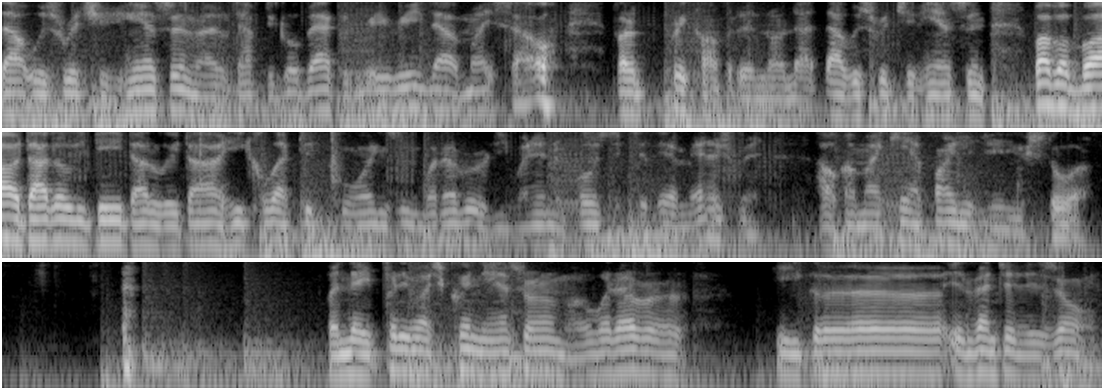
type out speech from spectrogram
that was Richard Hanson. I would have to go back and reread that myself, but I'm pretty confident on that. That was Richard Hanson. Blah blah blah. Da da da da. He collected coins and whatever, and he went in and posed it to their management. How come I can't find it in your store? when they pretty much couldn't answer him or whatever, he uh, invented his own.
